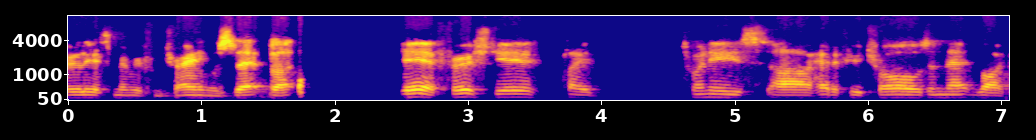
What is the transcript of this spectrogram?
earliest memory from training was that. But yeah, first year played twenties, uh, had a few trials and that. Like,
